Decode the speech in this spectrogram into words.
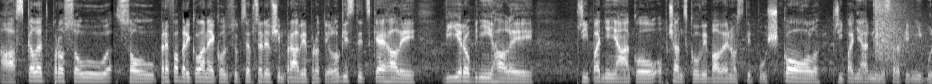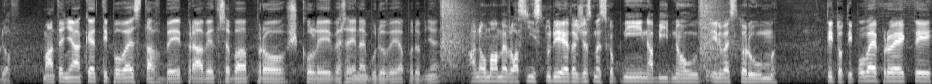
A Skelet Pro jsou, jsou prefabrikované konstrukce především právě pro ty logistické haly, výrobní haly, případně nějakou občanskou vybavenost typu škol, případně administrativních budov. Máte nějaké typové stavby právě třeba pro školy, veřejné budovy a podobně? Ano, máme vlastní studie, takže jsme schopní nabídnout investorům tyto typové projekty,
